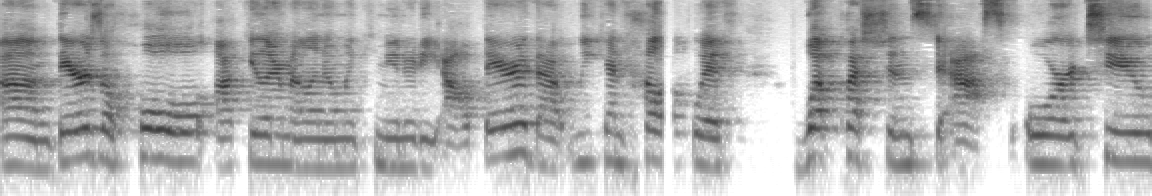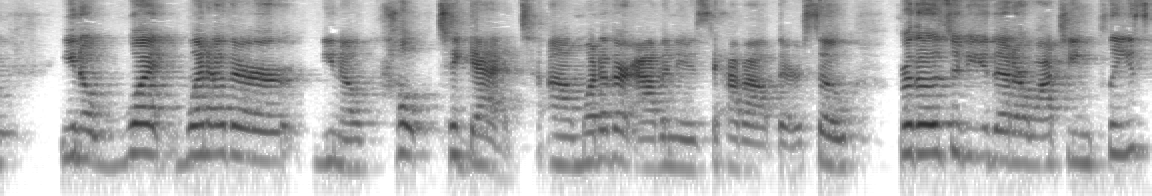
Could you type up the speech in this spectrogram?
Um, there's a whole ocular melanoma community out there that we can help with what questions to ask or to you know what what other you know help to get um, what other avenues to have out there so for those of you that are watching please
